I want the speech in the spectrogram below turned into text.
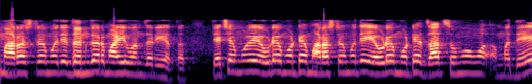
महाराष्ट्रामध्ये धनगर माळी वंजारी येतात. त्याच्यामुळे एवढ्या मोठ्या महाराष्ट्रामध्ये एवढ्या मोठ्या जात समूहामध्ये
